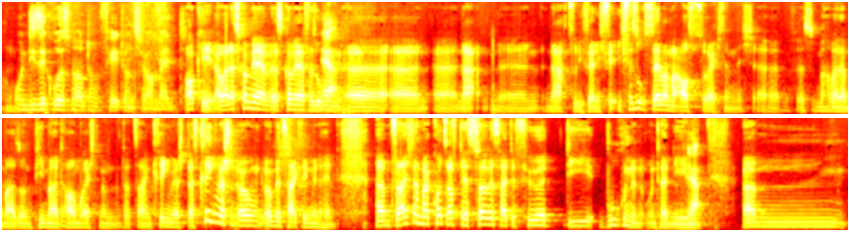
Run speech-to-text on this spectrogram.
und diese Größenordnung fehlt uns im Moment. Okay, aber das können wir, das können wir ja versuchen ja. Äh, äh, na, äh, nachzuliefern. Ich, ich versuche es selber mal auszurechnen. Ich, äh, das machen wir dann mal so ein Pi mal Daumen rechnen und sozusagen kriegen wir, das kriegen wir schon irgendeine Zeit kriegen wir dahin. Ähm, vielleicht noch mal kurz auf der Service-Seite für die buchenden Unternehmen. Ja. Ähm,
